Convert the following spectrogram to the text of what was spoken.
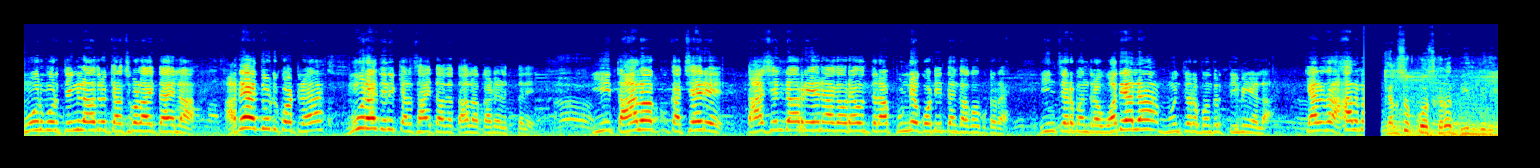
ಮೂರ್, ಮೂರು ತಿಂಗಳಾದ್ರೂ ಕೆಲಸಗಳು ಆಯ್ತಾ ಇಲ್ಲ. ಅದೇ ದುಡ್ಡು ಕೊಟ್ರೆ ಮೂರೇ ದಿನ ಕೆಲಸ ಆಯ್ತಾ ಇದೆ ತಾಲೂಕು ಆಡಳಿತದಲ್ಲಿ. ಈ ತಾಲೂಕು ಕಚೇರಿ ತಹಶೀಲ್ದಾರ್ ಏನಾಗವ್ರೆ, ಒಂಥರ ಪುಣ್ಯ ಕೊಟ್ಟಿದ್ದಂಗೆ ಆಗೋಗ್ಬಿಟ್ರೆ ಇಂಚರ್ ಬಂದ್ರೆ ಒದೆಯಲ್ಲ ಮುಂಚರ ಬಂದ್ರೆ ತಿಮಿಯಲ್ಲ ಕೆಲಸ ಹಾಲು ಕೆಲಸಕ್ಕೋಸ್ಕರ ಬೀದಿ ಬೀದಿ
